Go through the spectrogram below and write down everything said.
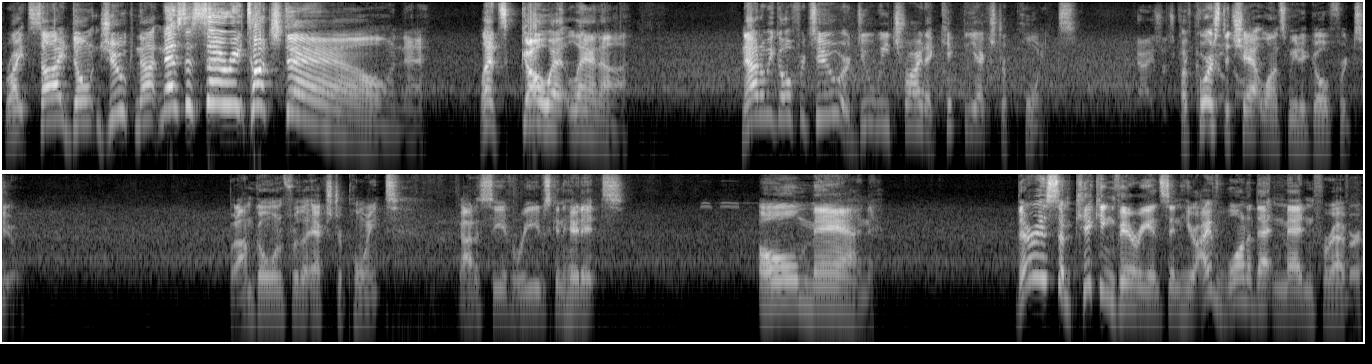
right side, don't juke, not necessary, touchdown! Let's go, Atlanta! Now do we go for two, or do we try to kick the extra point? Of course the chat wants me to go for two. But I'm going for the extra point. Gotta see if Reeves can hit it. Oh, man. There is some kicking variance in here. I've wanted that in Madden forever.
